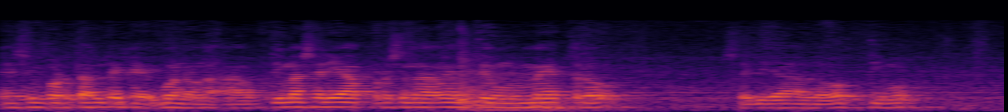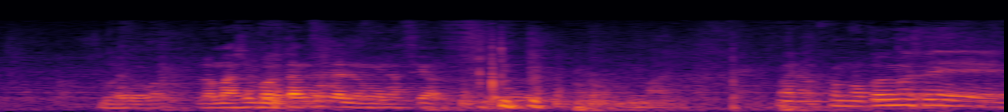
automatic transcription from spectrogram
es importante que, bueno, la óptima sería aproximadamente un metro, sería lo óptimo, pero bueno, lo más importante es la iluminación. Bueno, como podemos ver,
